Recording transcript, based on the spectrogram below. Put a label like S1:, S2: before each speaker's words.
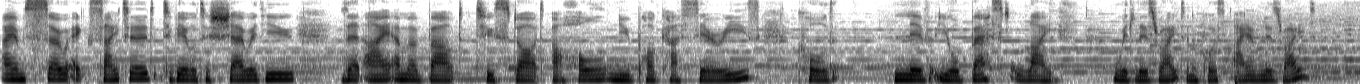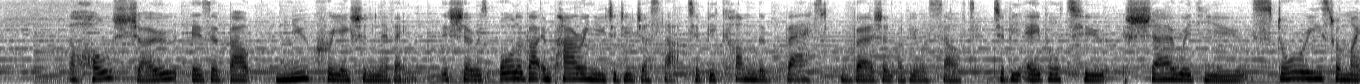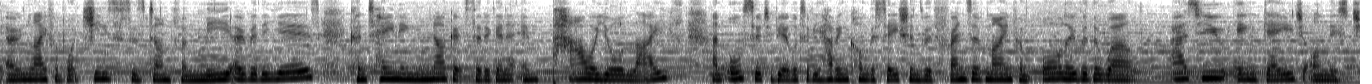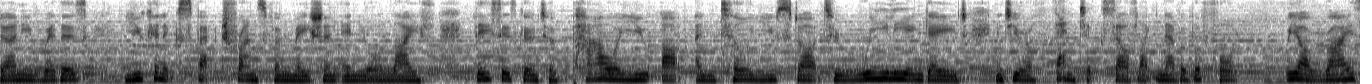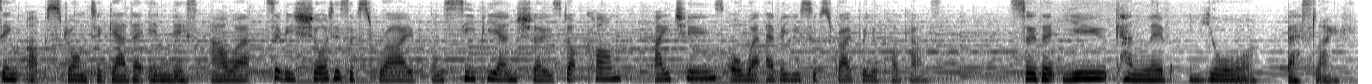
S1: I am so excited to be able to share with you that I am about to start a whole new podcast series called Live Your Best Life with Liz Wright. And of course, I am Liz Wright. The whole show is about new creation living. This show is all about empowering you to do just that, to become the best version of yourself, to be able to share with you stories from my own life of what Jesus has done for me over the years, containing nuggets that are going to empower your life, and also to be able to be having conversations with friends of mine from all over the world. As you engage on this journey with us, you can expect transformation in your life. This is going to power you up until you start to really engage into your authentic self like never before. We are rising up strong together in this hour. So be sure to subscribe on cpnshows.com, iTunes, or wherever you subscribe for your podcast so that you can live your best life.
